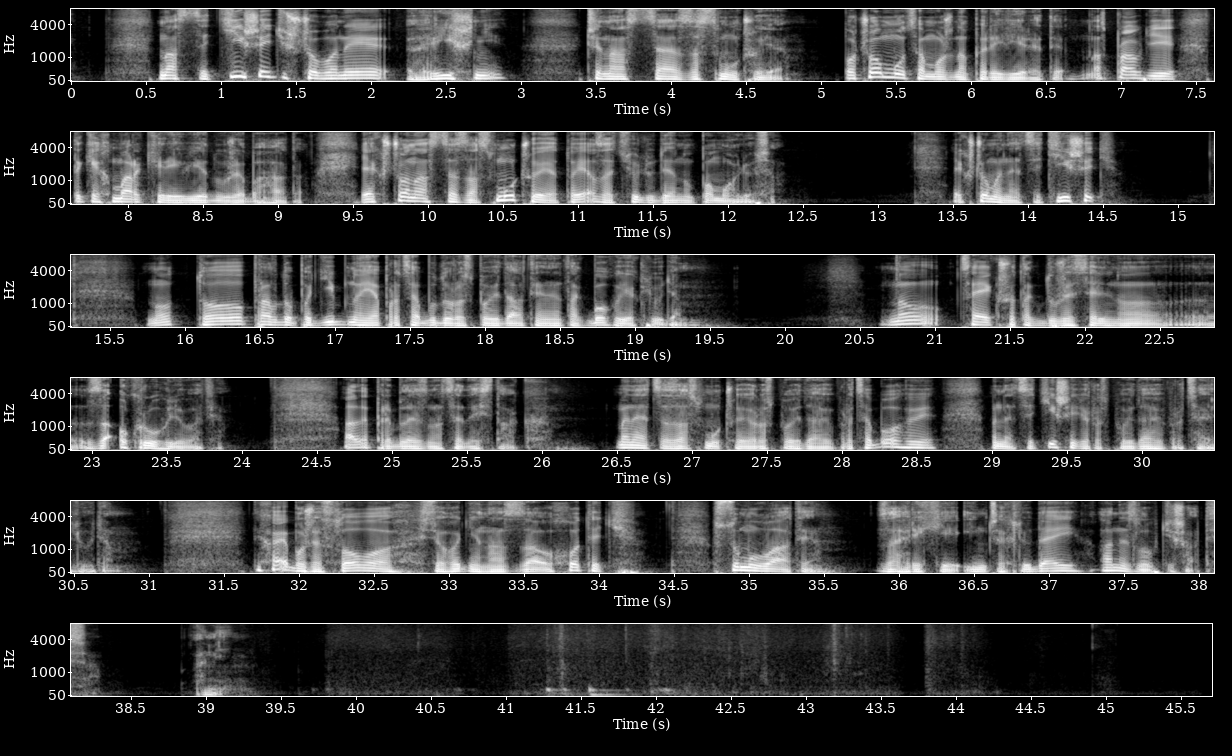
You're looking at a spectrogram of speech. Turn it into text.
Нас це тішить, що вони грішні, чи нас це засмучує. По чому це можна перевірити? Насправді таких маркерів є дуже багато. Якщо нас це засмучує, то я за цю людину помолюся. Якщо мене це тішить, ну то правдоподібно я про це буду розповідати не так Богу, як людям. Ну, це якщо так дуже сильно е, заокруглювати. Але приблизно це десь так. Мене це засмучує, розповідаю про це Богові, мене це тішить, розповідаю про це людям. Нехай Боже Слово сьогодні нас заохотить сумувати за гріхи інших людей, а не зловтішатися. Амінь.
